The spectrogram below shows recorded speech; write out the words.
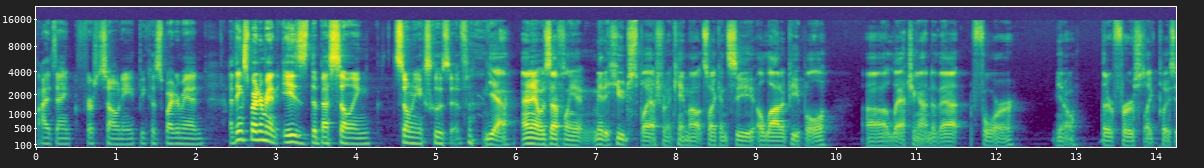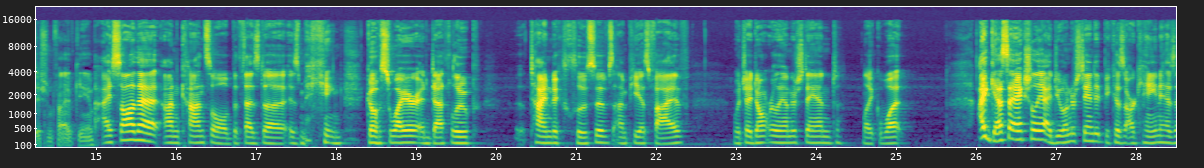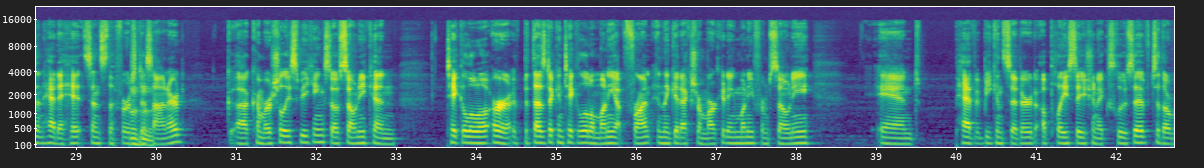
I think for Sony because Spider-Man I think Spider-Man is the best-selling Sony exclusive. Yeah, and it was definitely it made a huge splash when it came out, so I can see a lot of people uh, latching onto that for you know their first like PlayStation Five game. I saw that on console Bethesda is making Ghostwire and Deathloop timed exclusives on PS5, which I don't really understand like what I guess actually I do understand it because Arkane hasn't had a hit since the 1st Mhm. Dishonored, uh, commercially speaking. So if Sony can take a little, or if Bethesda can take a little money up front and then get extra marketing money from Sony, and have it be considered a PlayStation exclusive to the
